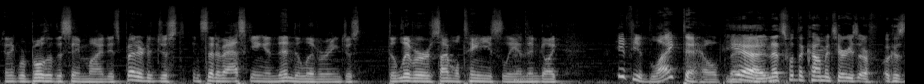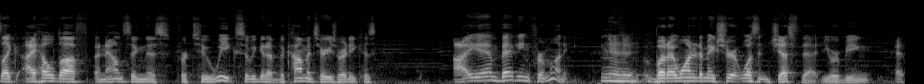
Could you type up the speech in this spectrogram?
I think we're both of the same mind. It's better to just instead of asking and then delivering, just deliver simultaneously, and then go like. If you'd like to help, that yeah, and that's what the commentaries are because like I held off announcing this for two weeks so we could have the commentaries ready because I am begging for money, but I wanted to make sure it wasn't just that you were being at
